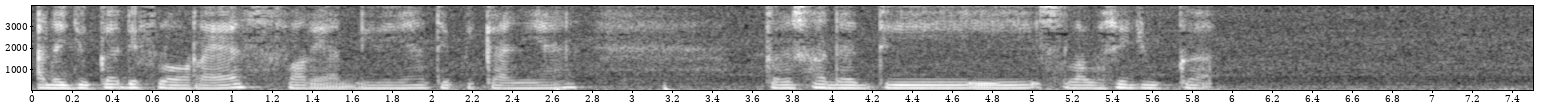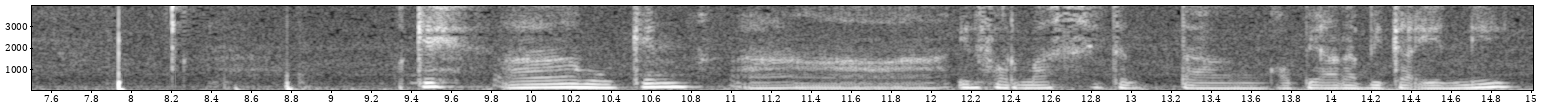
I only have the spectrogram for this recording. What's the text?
Ada juga di Flores varian ininya tipikannya terus ada di Sulawesi juga. Oke uh, mungkin uh, informasi tentang kopi arabica ini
